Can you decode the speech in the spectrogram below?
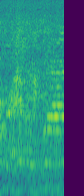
our Heavenly Father.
